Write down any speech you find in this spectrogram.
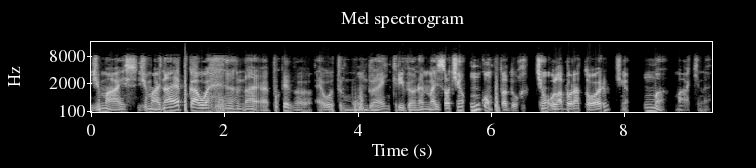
demais, demais. Na época, na, é porque é outro mundo, né? Incrível, né? Mas só tinha um computador. Tinha o laboratório, tinha uma máquina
